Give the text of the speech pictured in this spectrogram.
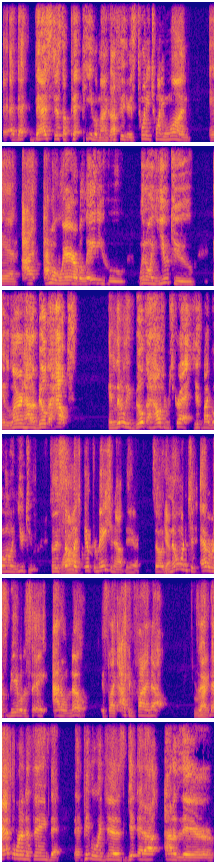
That that's just a pet peeve of mine. I figure it's 2021, and I I'm aware of a lady who went on YouTube and learned how to build a house, and literally built a house from scratch just by going on YouTube. So there's so much information out there. So Yeah. no one should ever be able to say, I don't know. It's like I can find out. So Right. that, that's one of the things that that people would just get that out out of their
